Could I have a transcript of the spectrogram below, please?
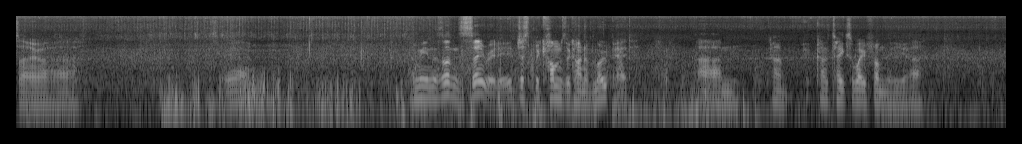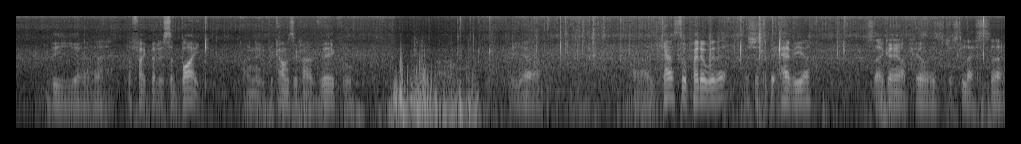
So, uh, so yeah. I mean, there's nothing to say really. It just becomes a kind of moped. Um, kind of, it kind of takes away from the uh, the uh, the fact that it's a bike and it becomes a kind of vehicle. Um, yeah, uh, you can still pedal with it, it's just a bit heavier. So going uphill is just less uh,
